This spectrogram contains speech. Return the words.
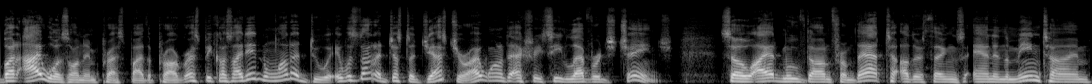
But I was unimpressed by the progress because I didn't want to do it. It was not a, just a gesture. I wanted to actually see leverage change. So I had moved on from that to other things. And in the meantime,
